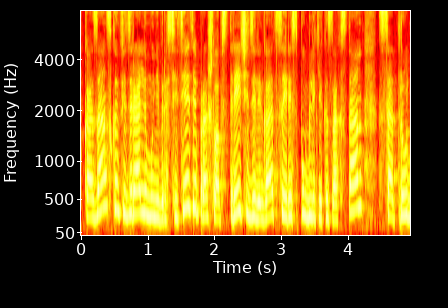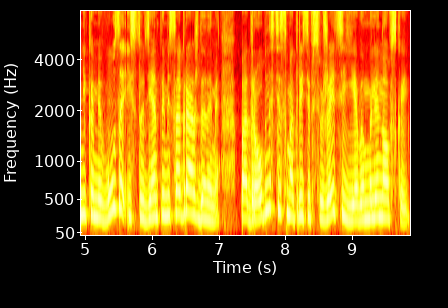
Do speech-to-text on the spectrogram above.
В Казанском федеральном университете прошла встреча делегации Республики Казахстан с сотрудниками вуза и студентами-согражданами. Подробности смотрите в сюжете Евы Малиновской.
